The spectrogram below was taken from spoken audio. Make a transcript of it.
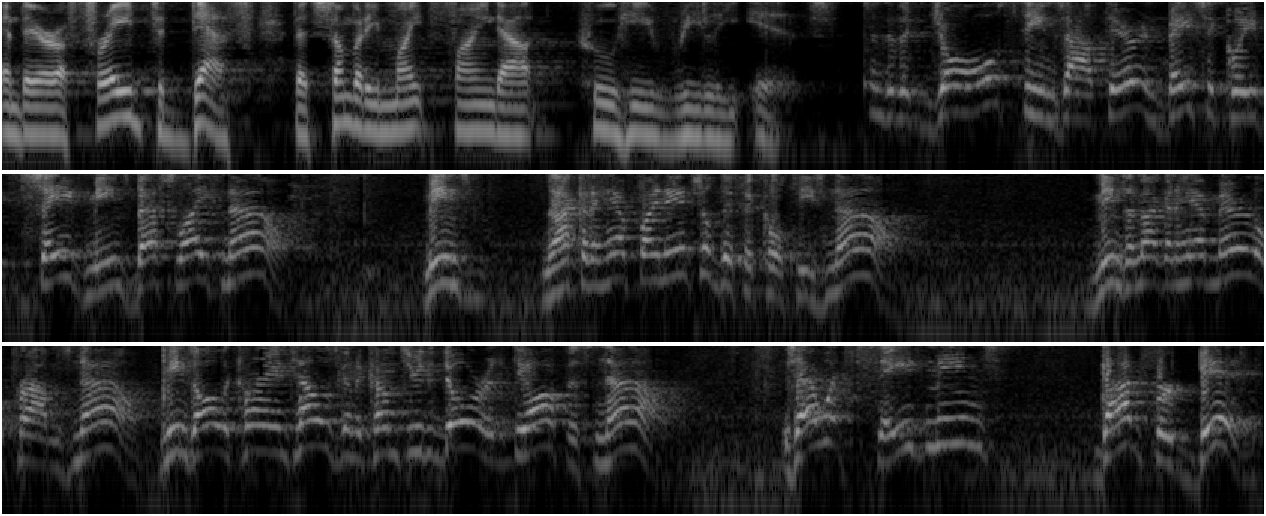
and they are afraid to death that somebody might find out who he really is. Listen to the Joel Osteens out there and basically saved means best life now. Means not going to have financial difficulties now. Means I'm not going to have marital problems now. Means all the clientele is going to come through the door at the office now. Is that what saved means? God forbid.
